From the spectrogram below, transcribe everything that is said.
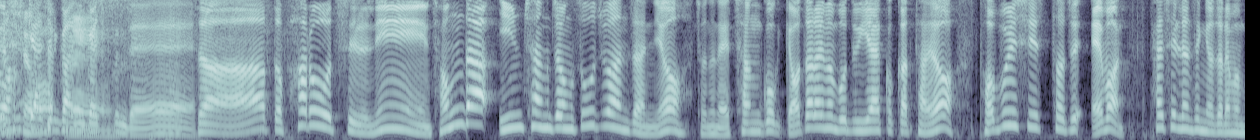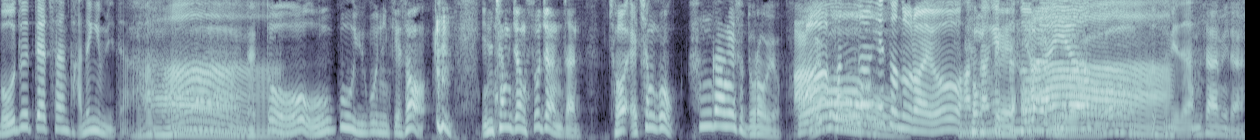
예, 함께 그렇죠. 하시는 거 아닌가 네. 싶은데. 자, 또 8557님. 정답 임창정 소주 한 잔요. 저는 애창곡 여자라면 모두 이해할 것 같아요. 버블 시스터즈 에번. 87년생 여자라면 모두 떼창 가능입니다. 아, 네, 또 5965님께서 임창정 소주 한 잔. 저 애창곡 한강에서 놀아요. 아, 아이고. 한강에서 놀아요. 한강에서 놀아요. 좋습니다. 감사합니다.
